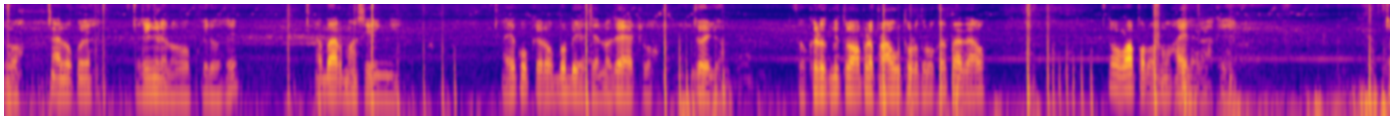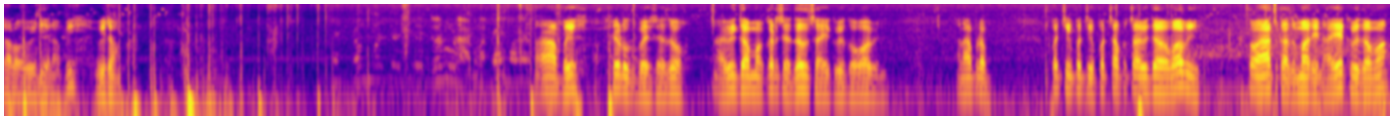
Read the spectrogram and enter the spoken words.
જો, આ લોકોએ રીંગણીનો રોપ કર્યો છે. આ બારમાસી રીંગણી. આ એકો કેરો બબે હજારનો જાય એટલો. જોઈ લો. તો ખેડૂત મિત્રો, આપણે પણ આવું થોડું થોડું કરતા જાઓ. તો વાપરવાનું હાઈલે રાખે. ચાલો વિડીયોને આપી વિરામ. હા, ભાઈ, ખેડૂત ભાઈ છે, જો. આ વીઘામાં કરશે જલસા એક વીઘો વાવીને. અને આપણે પચીસ પચીસ પચાસ પચાસ વીઘા વાવી તો આંચકા જ મારીને એક વીઘામાં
